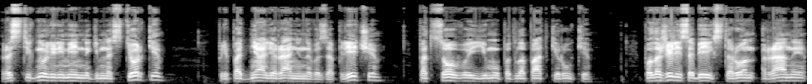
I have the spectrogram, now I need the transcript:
Расстегнули ремень на гимнастерке, приподняли раненого за плечи, подсовывая ему под лопатки руки, положили с обеих сторон раны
